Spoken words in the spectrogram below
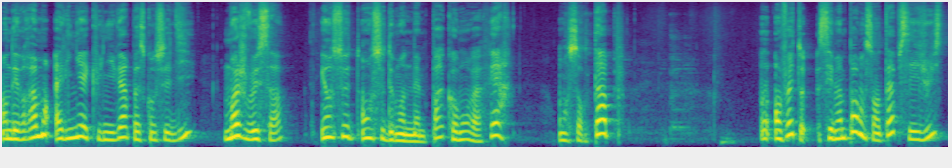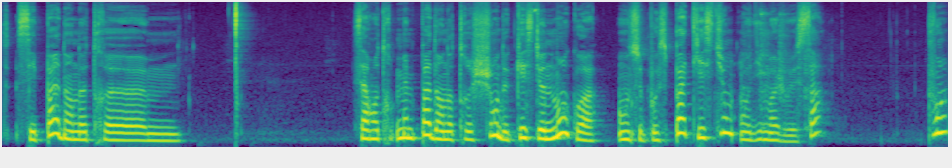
on est vraiment aligné avec l'univers parce qu'on se dit, moi, je veux ça. Et on se, on se demande même pas comment on va faire. On s'en tape. En fait, c'est même pas on s'en tape, c'est juste, c'est pas dans notre. Euh, ça rentre même pas dans notre champ de questionnement, quoi. On ne se pose pas de questions. On dit, moi, je veux ça. Point.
